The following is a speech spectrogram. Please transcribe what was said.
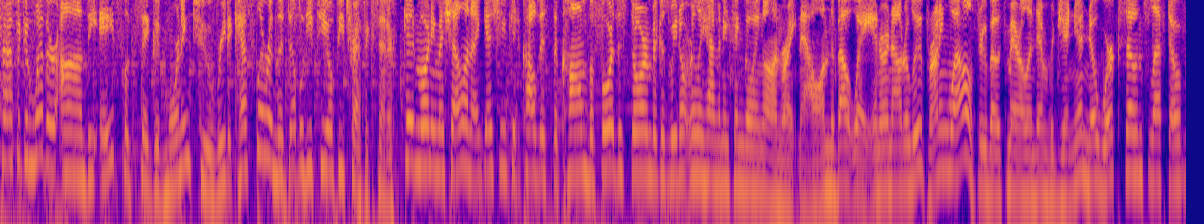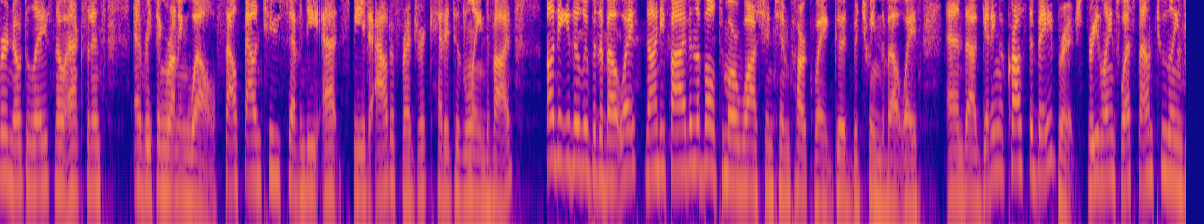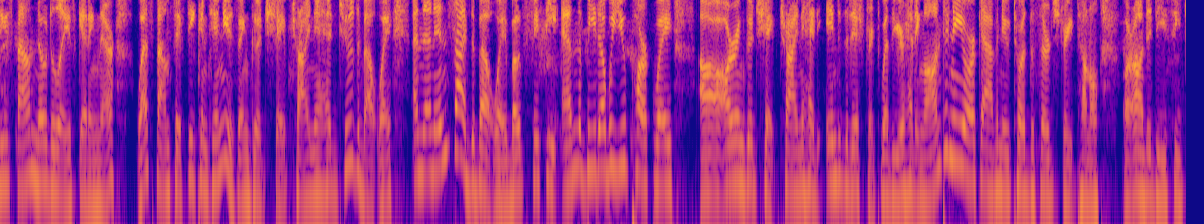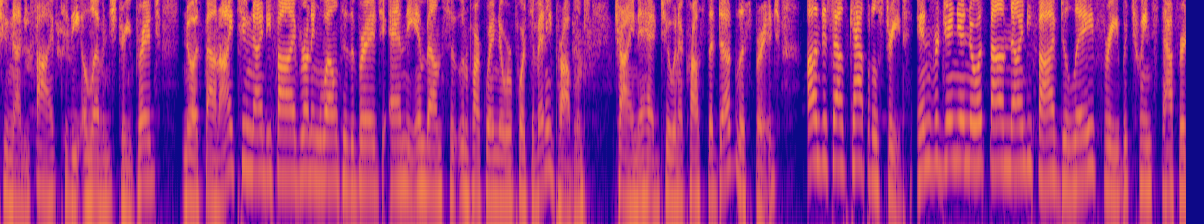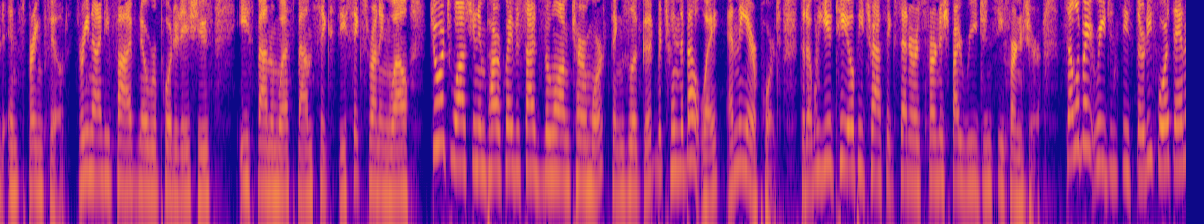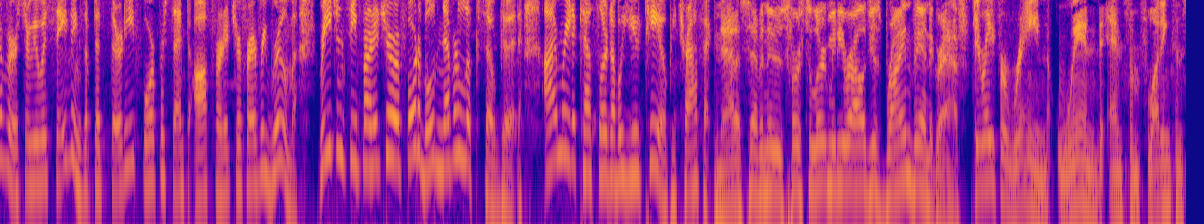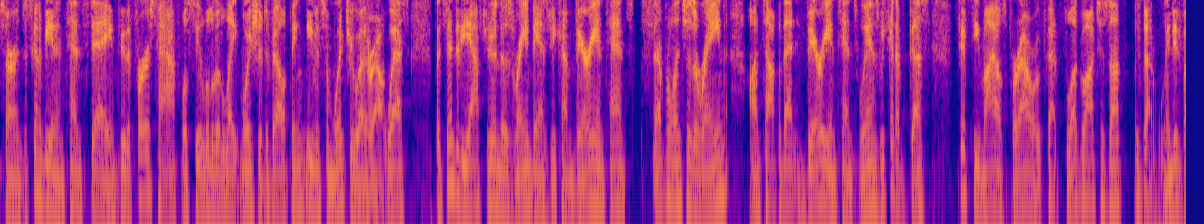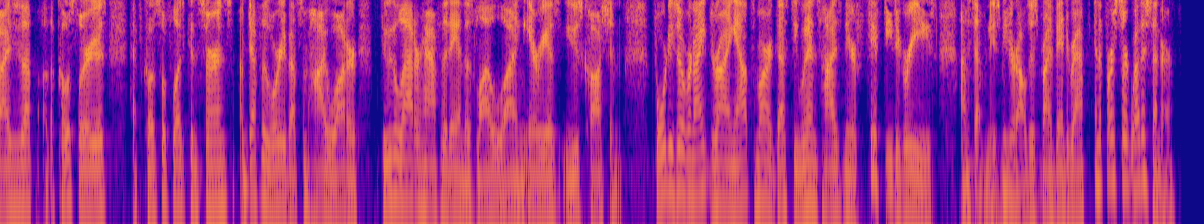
Traffic and weather on the 8th. Let's say good morning to Rita Kessler in the WTOP Traffic Center. Good morning, Michelle. And I guess you could call this the calm before the storm because we don't really have anything going on right now on the Beltway, inner and outer loop, running well through both Maryland and Virginia. No work zones left over, no delays, no accidents, everything running well. Southbound 270 at speed out of Frederick, headed to the lane divide. Onto either loop of the Beltway, 95 in the Baltimore Washington Parkway, good between the Beltways. And uh, getting across the Bay Bridge, three lanes westbound, two lanes eastbound, no delays getting there. Westbound 50 continues in good shape, trying to head to the Beltway. And then inside the Beltway, both 50 and the BW Parkway uh, are in good shape, trying to head into the district, whether you're heading on to New York Avenue toward the 3rd Street Tunnel or onto DC 295 to the 11th Street Bridge. Northbound I 295 running well to the bridge and the inbound Luna Parkway, no reports of any problems. Problems trying to head to and across the Douglass Bridge onto South Capitol Street. In Virginia, northbound 95 delay free between Stafford and Springfield. 395, no reported issues. Eastbound and westbound 66 running well. George Washington Parkway, besides the long term work, things look good between the Beltway and the airport. The WTOP Traffic Center is furnished by Regency Furniture. Celebrate Regency's 34th anniversary with savings up to 34% off furniture for every room. Regency Furniture, affordable, never looks so good. I'm Rita Kessler, WTOP Traffic. Now 7 News First Alert meteorologist Brian van de Graaff. Get ready for rain, wind, and some flooding concerns. It's going to be an intense day. Through the first half, we'll see a little bit of late moisture developing, even some wintry weather out west. But it's into the afternoon, those rain bands become very intense. Several inches of rain. On top of that, very intense winds. We could have gusts 50 miles per hour. We've got flood watches up. We've got wind advisories up. All the coastal areas have coastal flood concerns. I'm definitely worried about some high water through the latter half of the day in those low-lying areas. Use caution. 40s overnight, drying out tomorrow. Gusty winds, highs near 50 degrees. I'm 7 News meteorologist Brian van de Graaff in the First Alert Weather Center.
